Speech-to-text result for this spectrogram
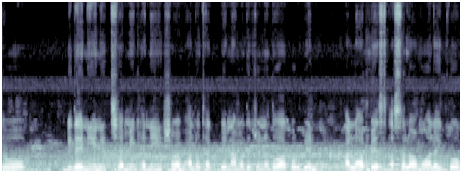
তো বিদায় নিয়ে নিচ্ছি আমি এখানে সবাই ভালো থাকবেন, আমাদের জন্য দোয়া করবেন। আল্লাহ হাফেজ। আসসালামু আলাইকুম।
